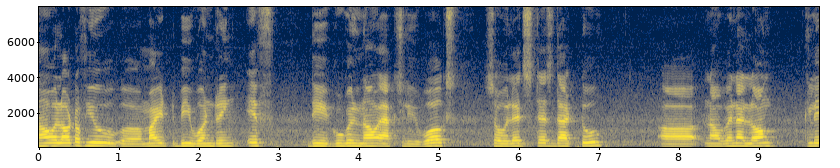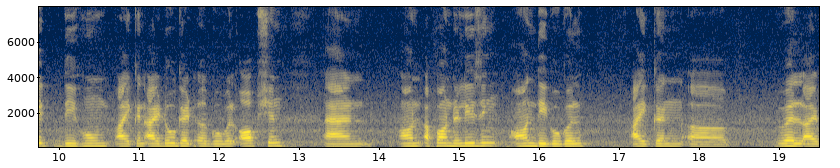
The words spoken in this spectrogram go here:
now a lot of you uh, might be wondering if the Google Now actually works. So let's test that too. Uh, now when I long click the home icon I do get a Google option. And on upon releasing on the Google icon uh, well I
